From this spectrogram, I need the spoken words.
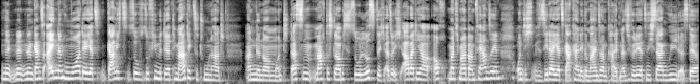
eine, einen ganz eigenen Humor, der jetzt gar nicht so, so viel mit der Thematik zu tun hat angenommen. Und das macht es, glaube ich, so lustig. Also ich arbeite ja auch manchmal beim Fernsehen und ich sehe da jetzt gar keine Gemeinsamkeiten. Also ich würde jetzt nicht sagen, wie, das ist der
